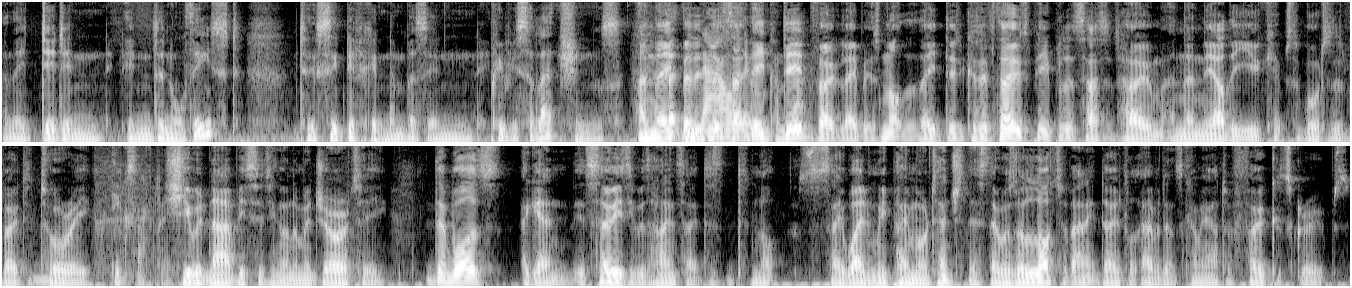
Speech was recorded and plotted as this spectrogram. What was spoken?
and they did in, in the northeast to significant numbers in previous elections. And they, but, it looks like they, come did back. vote Labour. It's not that they did, because if those people had sat at home and then the other UKIP supporters had voted Tory, Exactly. she would now be sitting on a majority. There was, again, it's so easy with hindsight to, to not say, why didn't we pay more attention to this? There was a lot of anecdotal evidence coming out of focus groups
